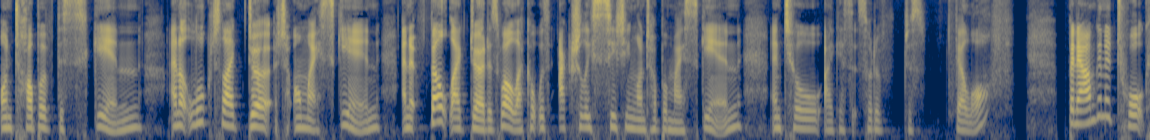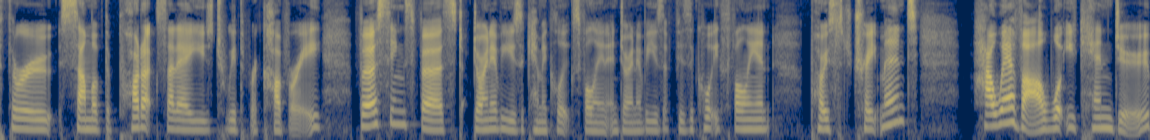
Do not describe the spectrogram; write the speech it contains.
on top of the skin and it looked like dirt on my skin and it felt like dirt as well like it was actually sitting on top of my skin until I guess it sort of just fell off. But now I'm going to talk through some of the products that I used with recovery. First things first, don't ever use a chemical exfoliant and don't ever use a physical exfoliant post treatment. However, what you can do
